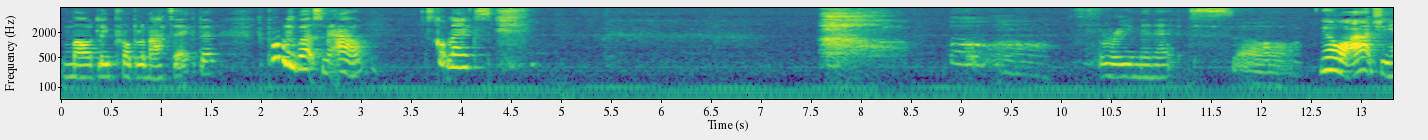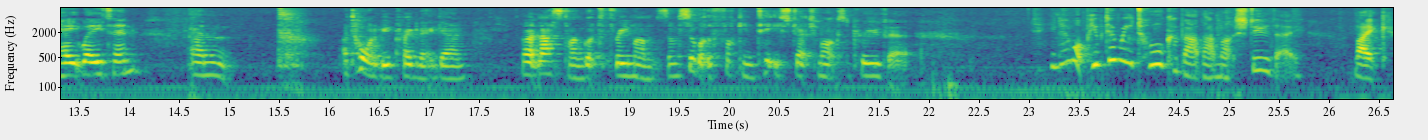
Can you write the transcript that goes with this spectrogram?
mildly problematic, but you could probably work something out. It's got legs. Three minutes. Oh. You know what? I actually hate waiting, and I don't want to be pregnant again. Like last time, got to three months, and I've still got the fucking titty stretch marks to prove it. You know what? People don't really talk about that much, do they? Like,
